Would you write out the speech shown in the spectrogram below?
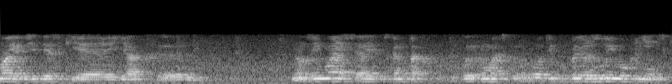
маю ці диски е, як е, ну, займаюся, скажімо так, такою громадською роботою, популяризую українське.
